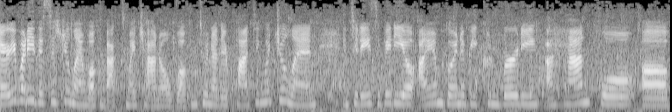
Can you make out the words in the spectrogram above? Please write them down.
Hey everybody, this is Jewelyn. Welcome back to my channel. Welcome to another Planting with Jewelyn. In today's video, I am going to be converting a handful of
